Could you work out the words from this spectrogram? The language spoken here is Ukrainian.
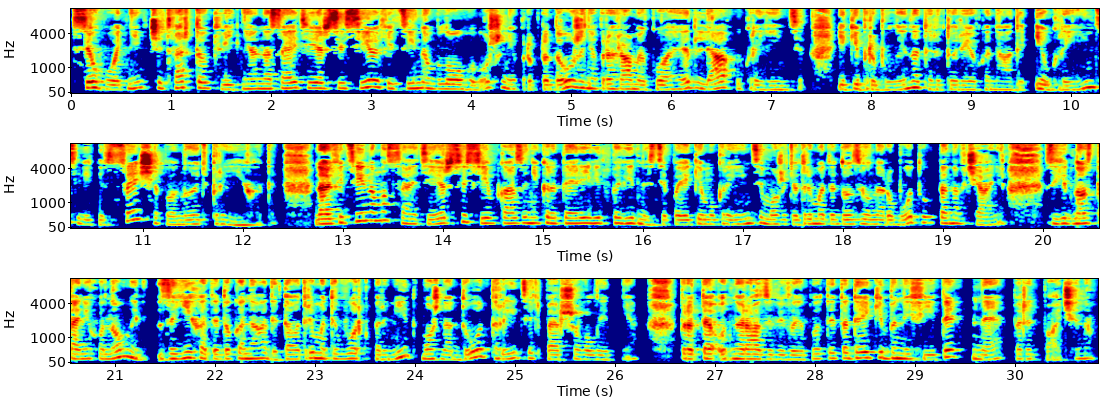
Сьогодні, 4 квітня, на сайті RCC офіційно було оголошення про продовження програми КОАГЕ для українців, які прибули на територію Канади, і українців, які все ще планують приїхати. На офіційному сайті RCC вказані критерії відповідності, по яким українці можуть отримати дозвіл на роботу та навчання. Згідно останніх оновлень, заїхати до Канади та отримати Work Permit можна до 31 липня. Проте одноразові виплати та деякі бенефіти не передбачено.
